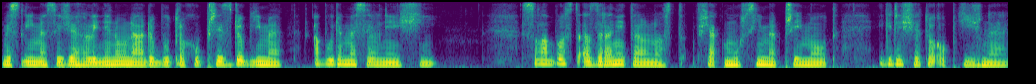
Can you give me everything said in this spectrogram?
Myslíme si, že hliněnou nádobu trochu přizdobíme a budeme silnější. Slabost a zranitelnost však musíme přijmout, i když je to obtížné.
